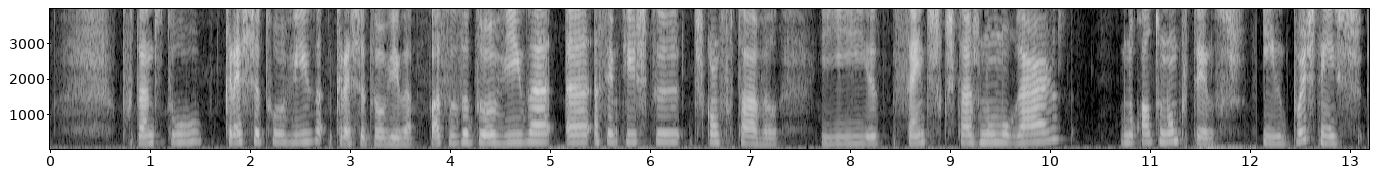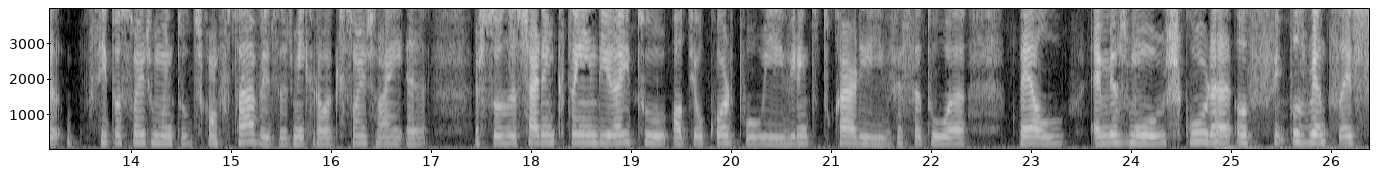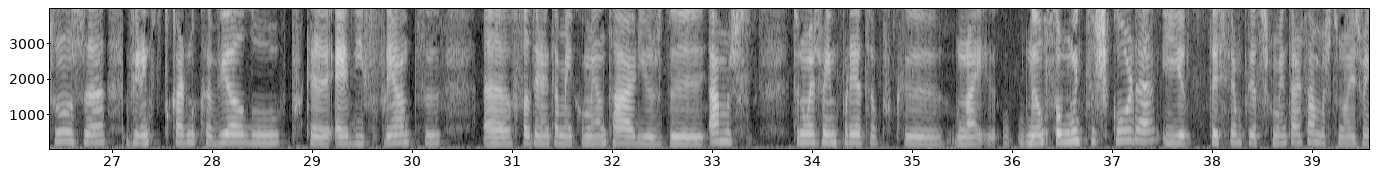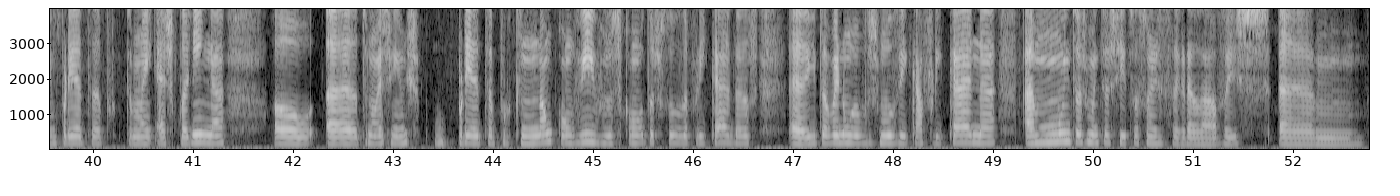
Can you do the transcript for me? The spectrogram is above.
Portanto, tu cresces a tua vida, cresces a tua vida, passas a tua vida uh, a sentir-te desconfortável e sentes que estás num lugar no qual tu não pertences. E depois tens uh, situações muito desconfortáveis, as microagressões, não é? Uh, as pessoas acharem que têm direito ao teu corpo e virem-te tocar e ver se a tua pele é mesmo escura ou se simplesmente és suja, virem-te tocar no cabelo porque é diferente, uh, fazerem também comentários de ah, mas tu não és bem preta porque não, é, não sou muito escura e tens sempre esses comentários, ah, mas tu não és bem preta porque também és clarinha ou uh, tu não és preta porque não convives com outras pessoas africanas uh, e também não ouves música africana. Há muitas, muitas situações desagradáveis. Um,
